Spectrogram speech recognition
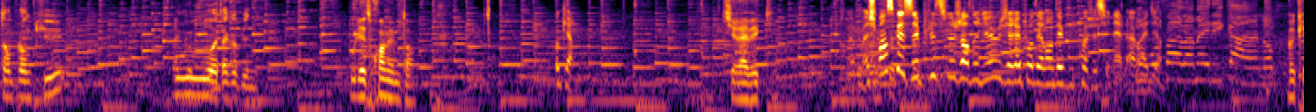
ton plan de cul ou euh, ta copine? Ou les trois en même temps Aucun. Avec qui Je pense que c'est plus le genre de lieu où j'irai pour des rendez-vous professionnels, à vrai dire. Ok,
